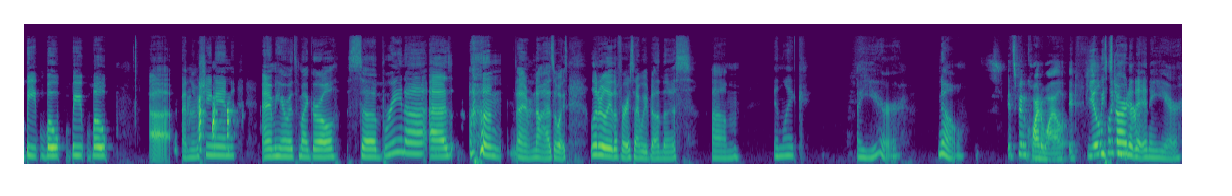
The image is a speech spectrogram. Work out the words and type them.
beep boop beep boop. Uh, I'm the machine. In. I'm here with my girl Sabreena as um, I'm not as always. Literally the first time we've done this. Um, in like a year. No, It's been quite a while. It feels we like started it in a year.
